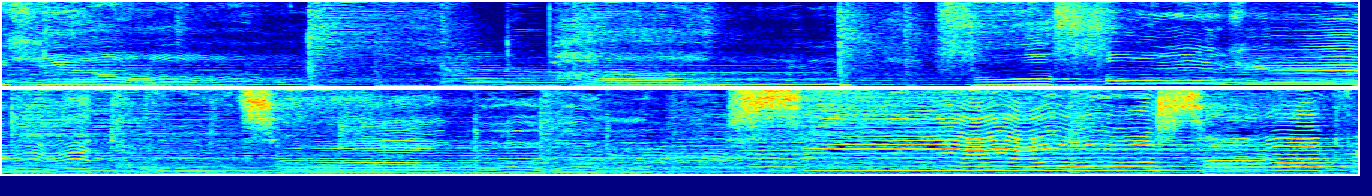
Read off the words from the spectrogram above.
畅游，贫富风雨同舟，潇洒别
